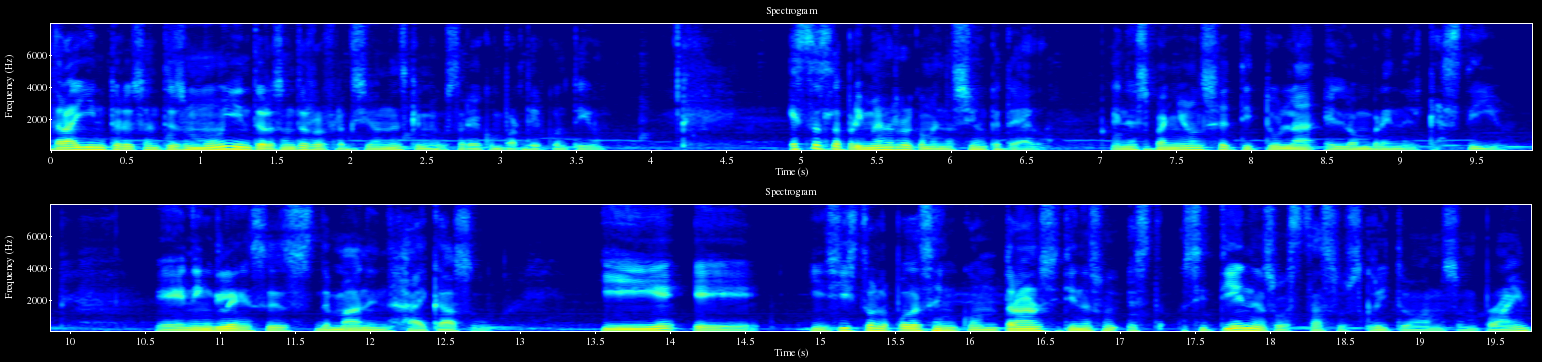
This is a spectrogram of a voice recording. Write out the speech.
trae interesantes, muy interesantes reflexiones que me gustaría compartir contigo. Esta es la primera recomendación que te hago. En español se titula El hombre en el castillo. En inglés es The Man in High Castle. Y insisto, lo puedes encontrar si tienes, si tienes o estás suscrito a Amazon Prime.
